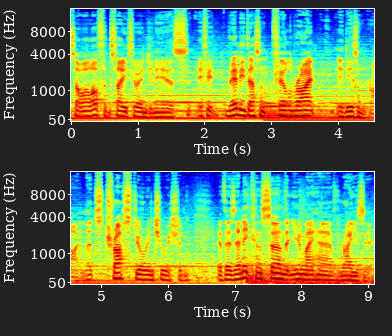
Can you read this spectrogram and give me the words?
so I'll often say to engineers if it really doesn't feel right it isn't right. Let's trust your intuition. If there's any concern that you may have, raise it.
